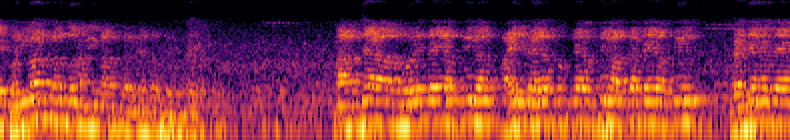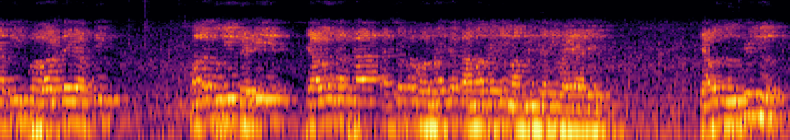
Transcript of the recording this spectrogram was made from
एक परिवार समजून आम्ही काम करण्याचा प्रयत्न केला आमच्या मोरेताई असतील भाई कैलास सुट्ट्या असतील आत्ताताई असतील रंजनाताई असतील पवारताई असतील मला तुम्ही घरी ज्यावेळेस आपला अशोका भवनाच्या कामासाठी मागणीसाठी बाहेर आले. त्यावेळेस दुसरे बी होते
